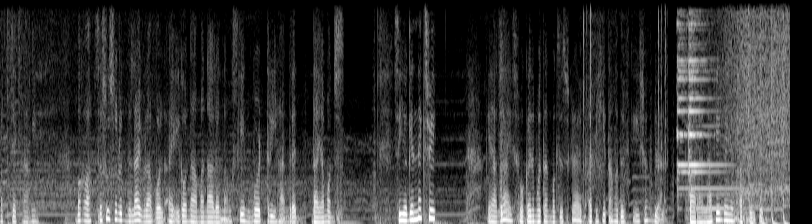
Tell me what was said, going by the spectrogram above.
mag-check namin. Baka sa susunod na live raffle ay ikaw na manalo ng skin worth 300 diamonds. See you again next week! Kaya guys, huwag kalimutan mag-subscribe at i-hit ang notification bell para lagi kayong updated.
